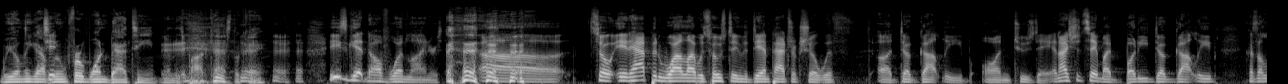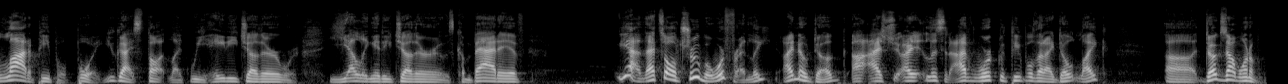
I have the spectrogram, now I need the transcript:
We only got Ti- room for one bad team in this podcast, okay? He's getting off one liners. uh, so it happened while I was hosting the Dan Patrick show with uh, Doug Gottlieb on Tuesday. And I should say my buddy Doug Gottlieb, because a lot of people, boy, you guys thought like we hate each other, we're yelling at each other, it was combative. Yeah, that's all true, but we're friendly. I know Doug. I, I, I listen. I've worked with people that I don't like. Uh, Doug's not one of them.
